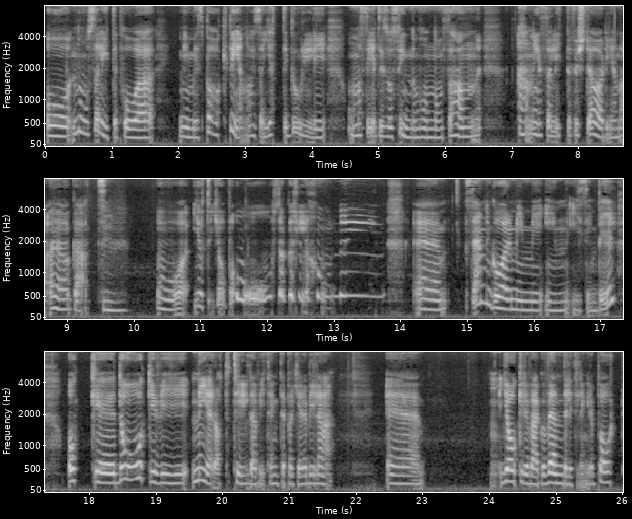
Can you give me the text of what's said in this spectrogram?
och nosar lite på Mimmis bakben. Och hon är så jättegullig. Och man ser att det är så synd om honom för han, han är så lite förstörd i ena ögat. Och jag, jag bara åh stackars lilla hunden. Ehm, sen går Mimmi in i sin bil och eh, då åker vi neråt till där vi tänkte parkera bilarna. Ehm, jag åker iväg och vänder lite längre bort.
